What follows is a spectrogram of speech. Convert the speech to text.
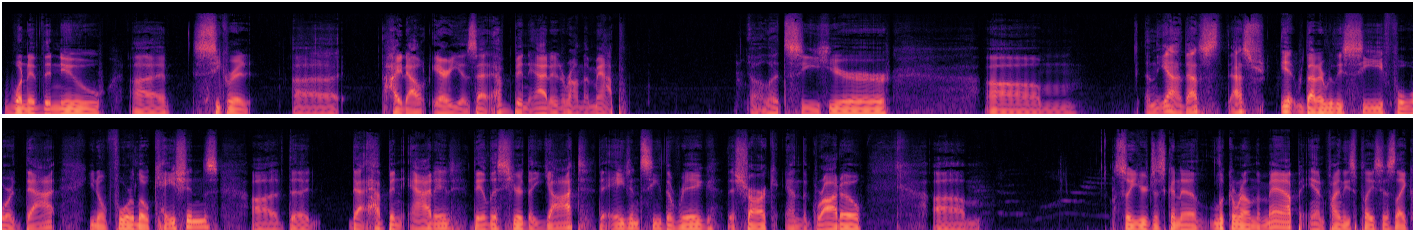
one of the new uh, secret uh, hideout areas that have been added around the map. Uh, let's see here. Um, and yeah, that's that's it that I really see for that. You know, for locations, uh, the that have been added. They list here the yacht, the agency, the rig, the shark, and the grotto. Um, so you're just gonna look around the map and find these places like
